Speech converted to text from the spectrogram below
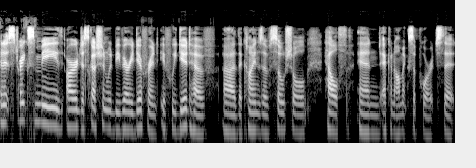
And it strikes me our discussion would be very different if we did have uh, the kinds of social, health, and economic supports that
